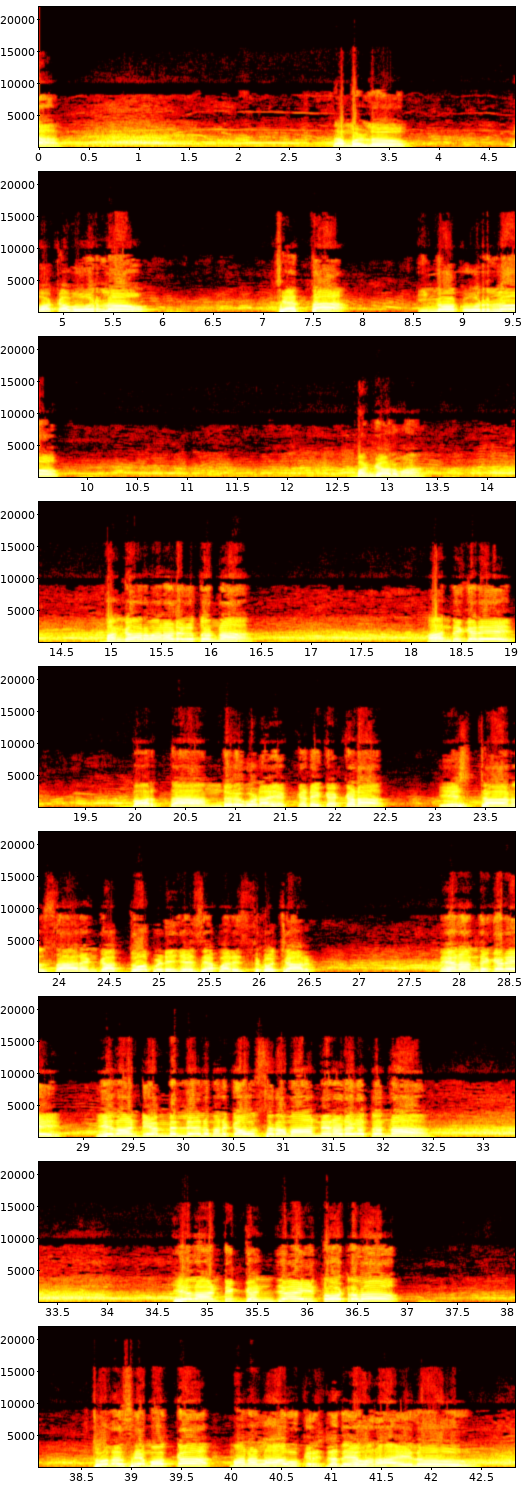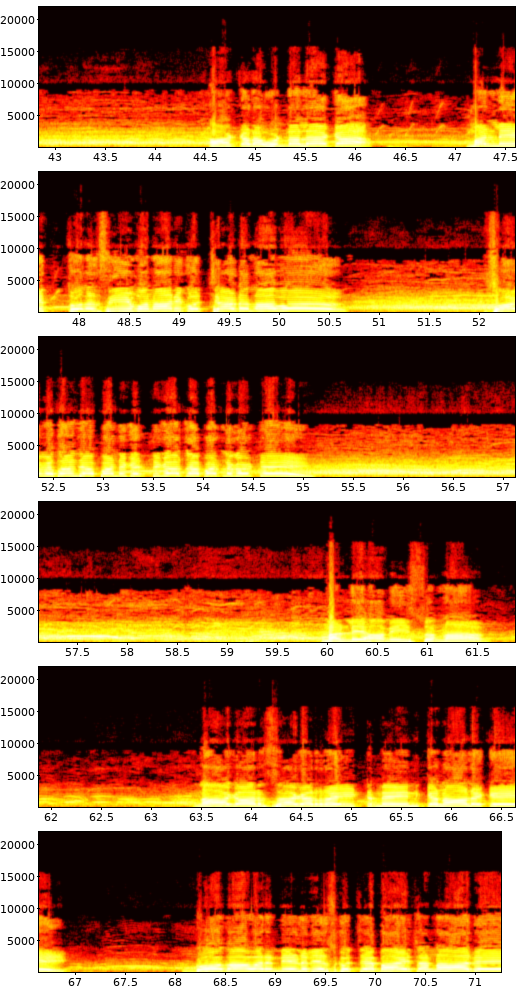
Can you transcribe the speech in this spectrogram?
తమ్ముళ్ళు ఒక ఊర్లో చెత్త ఇంకొక ఊర్లో బంగారమా? బంగారం అని అడుగుతున్నా. అందుకని భర్త అందరూ కూడా ఎక్కడికక్కడ ఇష్టానుసారంగా దోపిడీ చేసే పరిస్థితికి వచ్చారు. నేను అందుకని ఇలాంటి ఎమ్మెల్యేలు మనకు అవసరమా అని నేను అడుగుతున్నా. ఇలాంటి గంజాయి తోటలో తులసి మొక్క మన లావు కృష్ణదేవరాయలు? అక్కడ ఉండలేక మళ్ళీ తులసి వనానికి వచ్చాడు లావు. స్వాగతం చెప్పండి గట్టిగా చప్పట్లు కొట్టి. మళ్ళీ హామీ ఇస్తున్నాం. నాగార్ సాగర్ రైట్ మెయిన్ కెనాల్కి. గోదావరి నీళ్ళు తీసుకొచ్చే బాధ్యత నాది.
